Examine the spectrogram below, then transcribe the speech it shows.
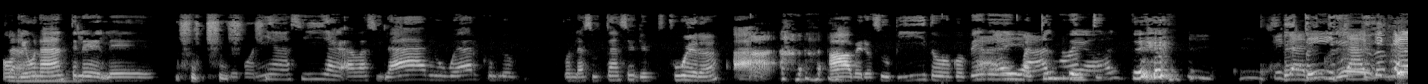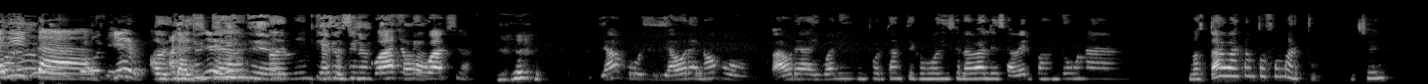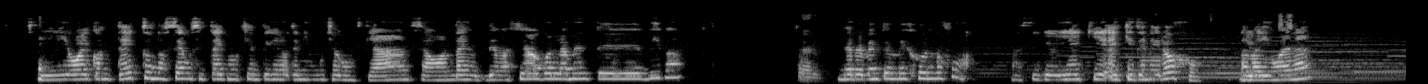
Como que Claro. una antes le, le, le ponía así a, a vacilar o wear con, lo, con la sustancia que fuera. Ah, ah pero su pito, copete, Ay, en cualquier antes, momento. antes. ¡Qué carita! ¡Qué carita! Ayer, ayer. Estoy limpia hace cinco años, mi guacha. Ya, pues, y ahora no, pues, ahora igual es importante, como dice la Vale, saber cuando una no está bacán para fumar, pues. ¿sí? Sí, o hay contextos, no sé, pues si estáis con gente que no tenéis mucha confianza o andáis demasiado con la mente viva, Claro. de repente es mejor no fumar. Así que ahí hay que, hay que tener ojo. La Yo- marihuana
